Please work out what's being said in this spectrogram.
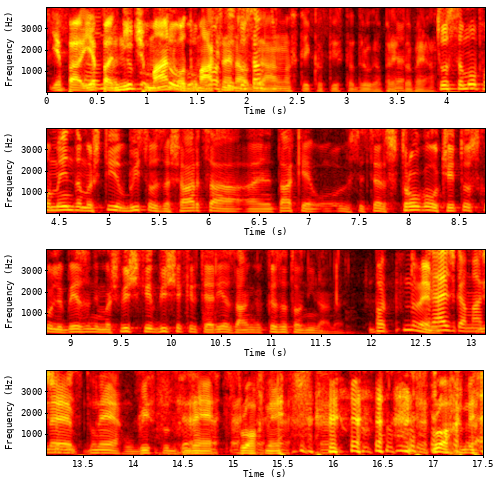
Je pa, je pa Um, nič to- v manj odmaknjena to od realnosti kot tista druga, prej to pa jasno. To samo pomeni, da imaš ti v bistvu za šarca ene take sicer strogo očetovsko ljubezen, imaš viške, više kriterije za njega, kot za to nina. Ne? Pa, ne vem, Rajš ga imaš v ne, bistvu. ne, v bistvu ne, sploh ne. sploh ne.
